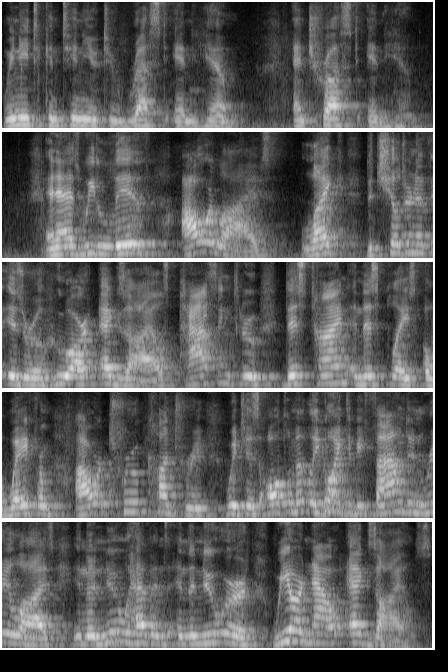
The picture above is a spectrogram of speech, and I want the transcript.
We need to continue to rest in Him and trust in Him. And as we live our lives like the children of Israel who are exiles, passing through this time and this place away from our true country, which is ultimately going to be found and realized in the new heavens and the new earth, we are now exiles.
